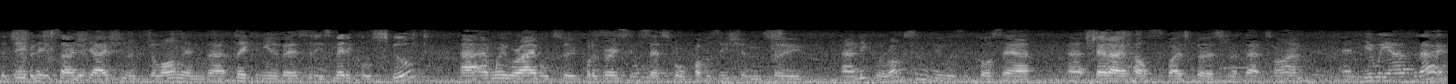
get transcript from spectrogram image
the GP Association of Geelong and uh, Deakin University's Medical School, uh, and we were able to put a very successful proposition to uh, Nicola Roxon, who was, of course, our uh, shadow health spokesperson at that time, and here we are today,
